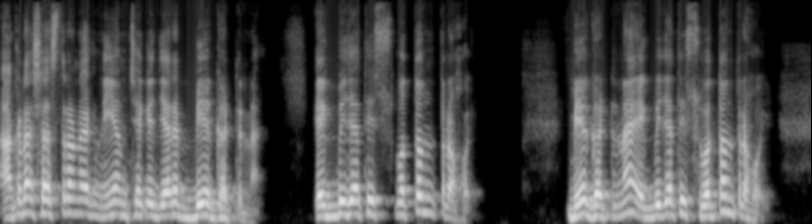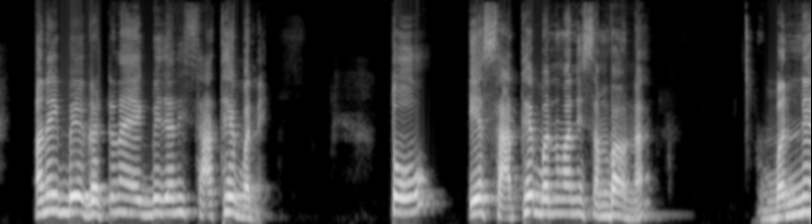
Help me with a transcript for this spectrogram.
આંકડાશાસ્ત્રનો એક નિયમ છે કે જ્યારે બે ઘટના એકબીજાથી સ્વતંત્ર હોય, બે ઘટના એકબીજાથી સ્વતંત્ર હોય અને એ બે ઘટના એકબીજાની સાથે બને, તો એ સાથે બનવાની સંભાવના બંને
